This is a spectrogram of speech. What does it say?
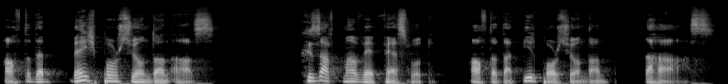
Haftada 5 porsiyondan az. Kızartma ve fast food. Haftada bir porsiyondan daha az.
